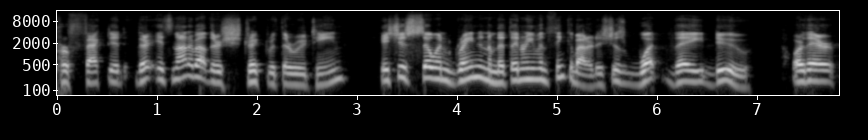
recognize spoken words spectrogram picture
perfected. They're, it's not about they're strict with their routine. It's just so ingrained in them that they don't even think about it. It's just what they do. Or they're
